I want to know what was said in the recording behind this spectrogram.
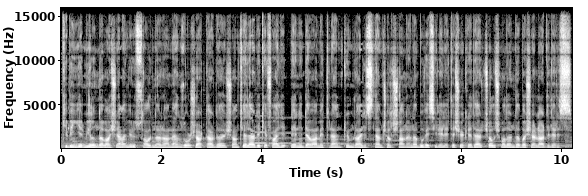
2020 yılında başlayan virüs salgına rağmen zor şartlarda şantiyelerdeki faaliyetlerini devam ettiren tüm raylı sistem çalışanlarına bu vesileyle teşekkür eder, çalışmalarında başarılar dileriz.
